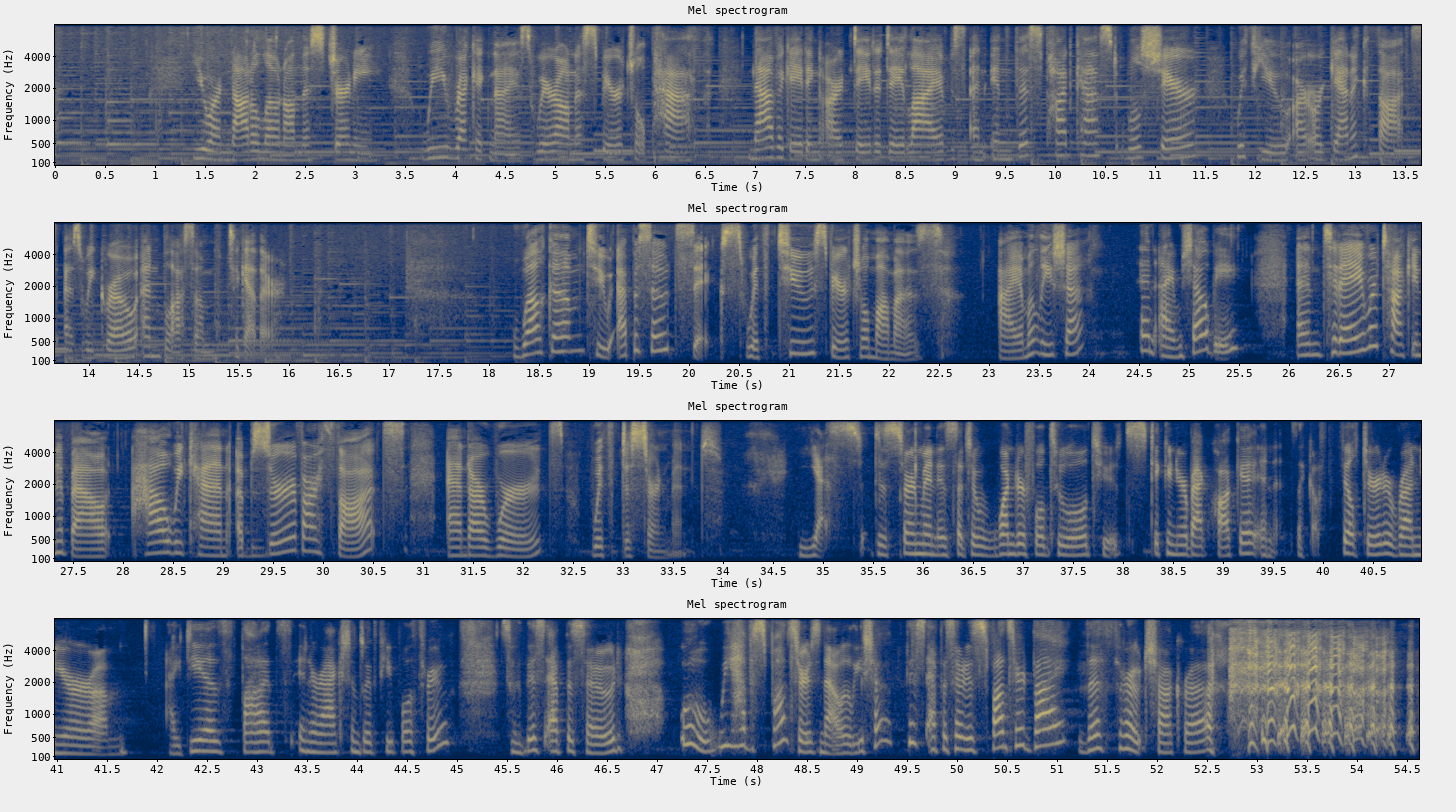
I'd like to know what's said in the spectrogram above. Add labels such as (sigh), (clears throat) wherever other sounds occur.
You are not alone on this journey. We recognize we're on a spiritual path, navigating our day to day lives. And in this podcast, we'll share with you our organic thoughts as we grow and blossom together. Welcome to episode six with two spiritual mamas. I am Alicia. And I'm Shelby. And today we're talking about how we can observe our thoughts and our words with discernment. Yes, discernment is such a wonderful tool to stick in your back pocket, and it's like a filter to run your um, ideas, thoughts, interactions with people through. So, this episode, (gasps) oh, we have sponsors now, Alicia. This episode is sponsored by the throat chakra. (laughs)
